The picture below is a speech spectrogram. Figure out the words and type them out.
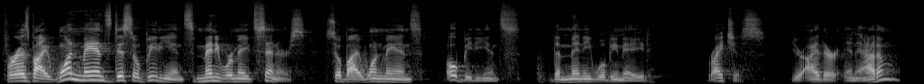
For as by one man's disobedience many were made sinners, so by one man's obedience the many will be made righteous. You're either in Adam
